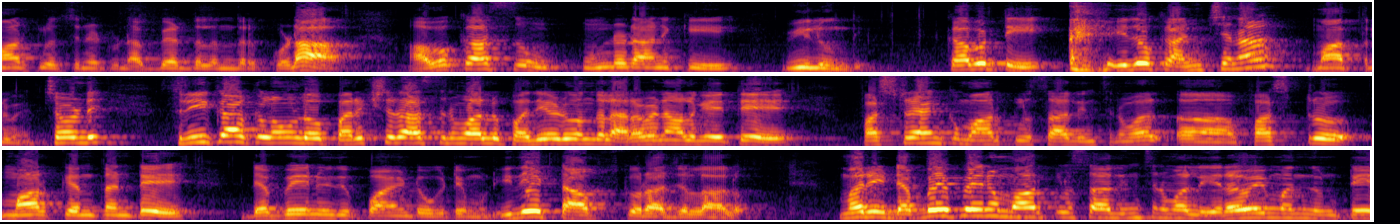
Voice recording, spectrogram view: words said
మార్కులు వచ్చినటువంటి అభ్యర్థులందరికీ కూడా అవకాశం ఉండడానికి వీలుంది. కాబట్టి ఇది ఒక అంచనా మాత్రమే. చూడండి శ్రీకాకుళంలో పరీక్ష రాసిన వాళ్ళు పదిహేడు వందల అరవై నాలుగు అయితే ఫస్ట్ ర్యాంక్ మార్కులు సాధించిన వాళ్ళు ఫస్ట్ మార్క్ ఎంత అంటే డెబ్బై ఎనిమిది పాయింట్ ఒకటి మూడు. ఇదే టాప్ స్కోర్ ఆ జిల్లాలో. మరి డెబ్బై పైన మార్కులు సాధించిన వాళ్ళు ఇరవై మంది ఉంటే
